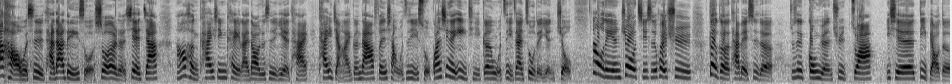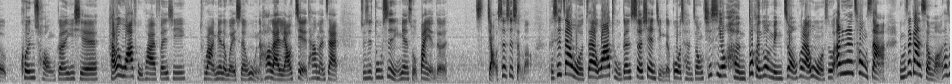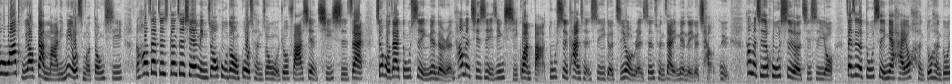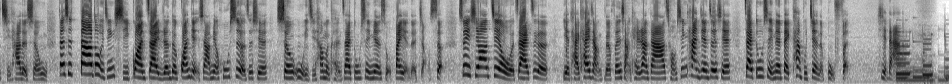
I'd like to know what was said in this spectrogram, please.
大家好，我是台大地理所硕二的谢佳，然后很开心可以来到就是野台开讲，来跟大家分享我自己所关心的议题跟我自己在做的研究。那我的研究其实会去各个台北市的，就是公园去抓一些地表的昆虫，跟一些还会挖土回来分析土壤里面的微生物，然后来了解他们在就是都市里面所扮演的。角色是什么？可是，在我在挖土跟设陷阱的过程中，其实有很多很多的民众会来问我说：“啊，你在冲啥？你们在干什么？”他说：“挖土要干嘛？里面有什么东西？”然后在这跟这些民众互动的过程中，我就发现，其实，在生活在都市里面的人，他们其实已经习惯把都市看成是一个只有人生存在里面的一个场域。他们其实忽视了，其实有在这个都市里面还有很多很多其他的生物，但是大家都已经习惯。在人的观点下面，忽视了这些生物以及他们可能在都市里面所扮演的角色，所以希望借我在这个野台开讲的分享，可以让大家重新看见这些在都市里面被看不见的部分。谢谢大家。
